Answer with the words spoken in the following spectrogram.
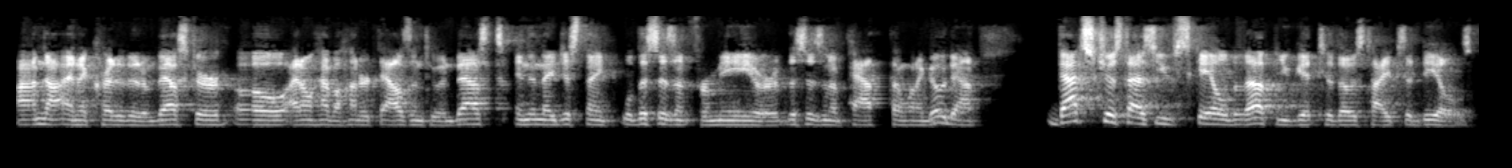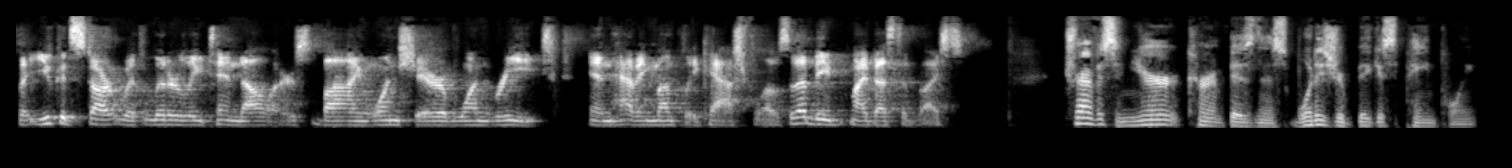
I'm not an accredited investor. Oh, I don't have a hundred thousand to invest. And then they just think, well, this isn't for me, or this isn't a path I want to go down. That's just as you've scaled it up, you get to those types of deals. But you could start with literally $10 buying one share of one REIT and having monthly cash flow. So that'd be my best advice. Travis, in your current business, what is your biggest pain point?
